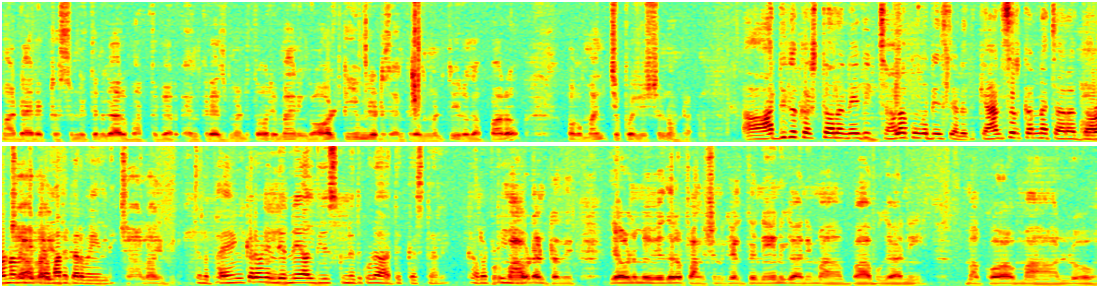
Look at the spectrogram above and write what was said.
మా డైరెక్టర్స్ నితిన్ గారు భర్త గారు ఎంకరేజ్మెంట్తో రిమైనింగ్ ఆల్ టీమ్ లీడర్స్ ఎంకరేజ్మెంట్తో ఈరోజు అప్పారో ఒక మంచి పొజిషన్ ఉన్నాడు ఆర్థిక కష్టాలు అనేవి చాలా కుంగదీసాయండి అది క్యాన్సర్ కన్నా చాలా దారుణమైన. ప్రమాదకరమైంది. చాలా ఇది. చాలా భయంకరమైన నిర్ణయాలు తీసుకునేది కూడా ఆర్థిక కష్టాలే. కాబట్టి మా ఆవిడ అంటది ఎవరైనా మేము ఏదైనా ఫంక్షన్కి వెళ్తే నేను కానీ మా బాబు కానీ మా కో మా అల్లు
